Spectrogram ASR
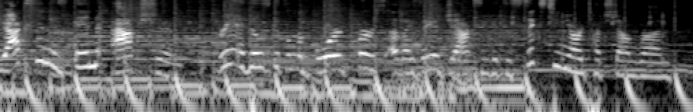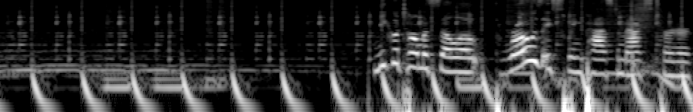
Jackson is in action. Granite Hills gets on the board first as Isaiah Jackson gets a 16-yard touchdown run. Nico Tomasello throws a swing pass to Max Turner,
